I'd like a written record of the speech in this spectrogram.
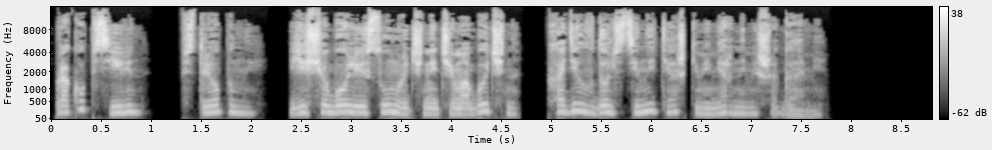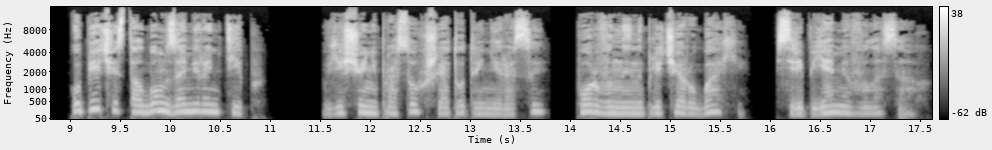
Прокоп Силин, встрепанный, еще более сумрачный, чем обычно, ходил вдоль стены тяжкими мерными шагами. У печи столбом замер Антип, в еще не просохшей от утренней росы, порванные на плече рубахи, с репьями в волосах.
